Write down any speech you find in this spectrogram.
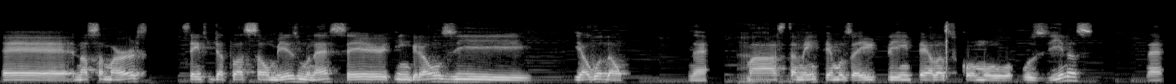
é, nossa maior centro de atuação mesmo, né, ser em grãos e, e algodão, né. Ah. Mas também temos aí clientelas como usinas, né.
